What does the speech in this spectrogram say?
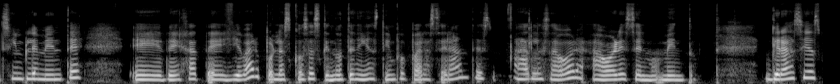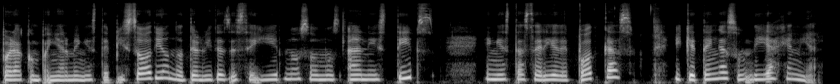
Simplemente eh, déjate llevar por las cosas que no tenías tiempo para hacer antes. Hazlas ahora, ahora es el momento. Gracias por acompañarme en este episodio. No te olvides de seguirnos. Somos Anis Tips en esta serie de podcast y que tengas un día genial.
